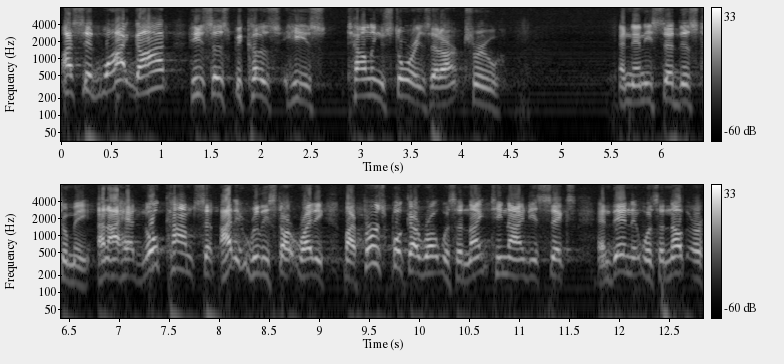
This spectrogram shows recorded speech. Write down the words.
I said, Why, God? He says, Because he's telling stories that aren't true. And then he said this to me. And I had no concept. I didn't really start writing. My first book I wrote was in 1996. And then it was another,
